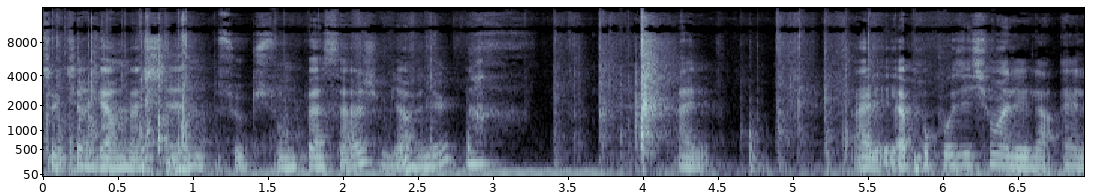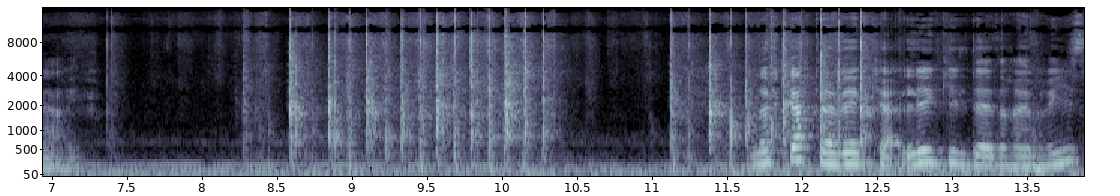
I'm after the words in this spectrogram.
ceux qui regardent ma chaîne, ceux qui sont de passage, bienvenue. allez, allez, la proposition, elle est là, elle arrive. 9 cartes avec les Gilded Rêveries.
